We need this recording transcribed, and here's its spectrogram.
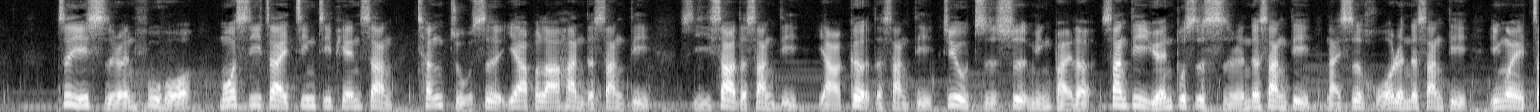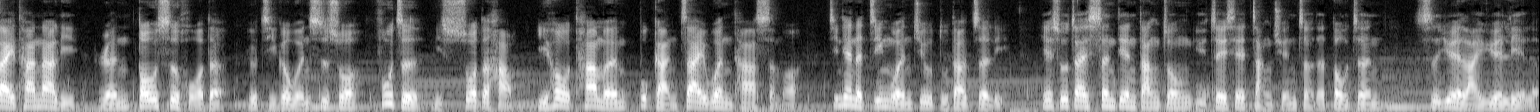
至于死人复活，摩西在经济篇上称主是亚伯拉罕的上帝。以撒的上帝，雅各的上帝，就只是明白了，上帝原不是死人的上帝，乃是活人的上帝，因为在他那里人都是活的。有几个文士说：“夫子，你说得好。”以后他们不敢再问他什么。今天的经文就读到这里。耶稣在圣殿当中与这些掌权者的斗争是越来越烈了，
